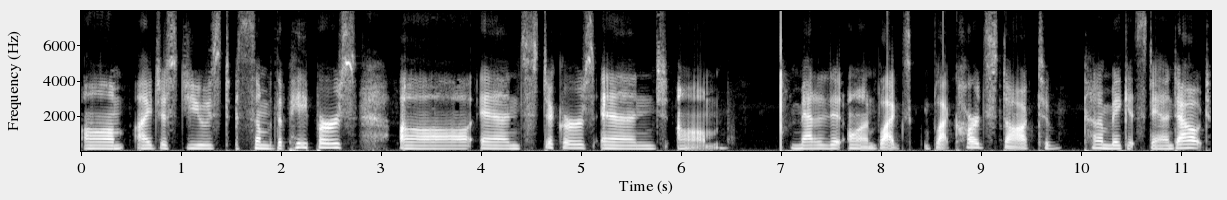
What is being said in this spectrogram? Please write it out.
Um, I just used some of the papers uh, and stickers and um, matted it on black black cardstock to kind of make it stand out.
